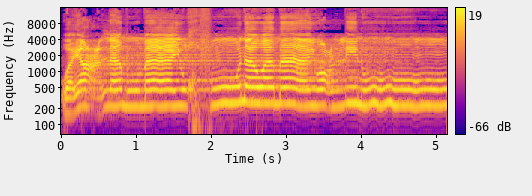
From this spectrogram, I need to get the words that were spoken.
ويعلم ما يخفون وما يعلنون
